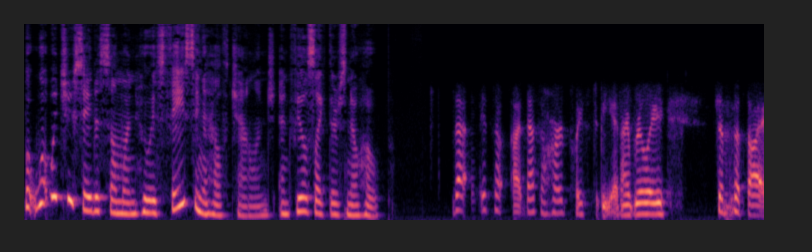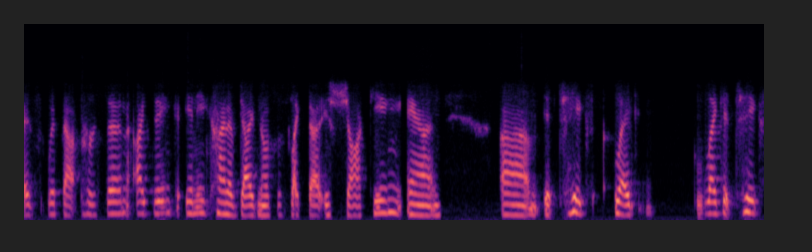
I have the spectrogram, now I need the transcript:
But what would you say to someone who is facing a health challenge and feels like there's no hope? That it's a uh, that's a hard place to be, and I really sympathize with that person. I think any kind of diagnosis like that is shocking, and um, it takes like like it takes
